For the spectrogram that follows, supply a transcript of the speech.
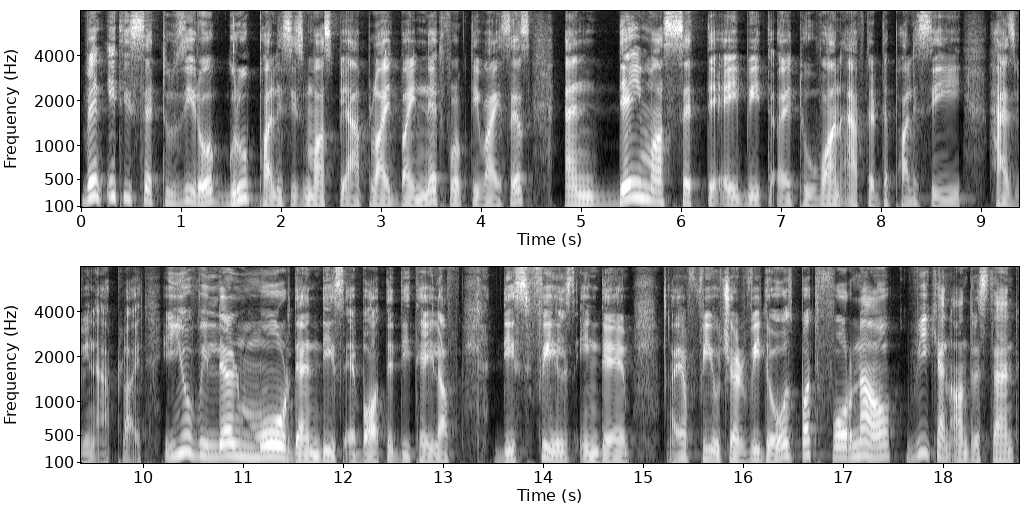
When it is set to 0, group policies must be applied by network devices and they must set the A bit uh, to 1 after the policy has been applied. You will learn more than this about the detail of these fields in the uh, future videos, but for now we can understand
